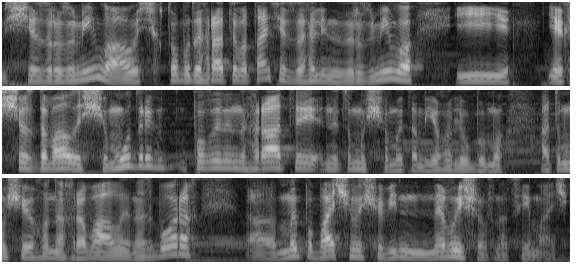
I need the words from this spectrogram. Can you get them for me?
ще зрозуміло, а ось хто буде грати в атаці, взагалі не зрозуміло. І якщо здавалося, що Мудрик повинен грати не тому, що ми там його любимо, а тому, що його награвали на зборах, ми побачили, що він не вийшов на цей матч.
